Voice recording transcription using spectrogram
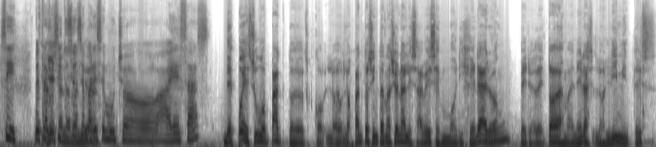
Sí, nuestra constitución se parece mucho a esas. Después hubo pactos, los pactos internacionales a veces morigeraron, pero de todas maneras los límites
